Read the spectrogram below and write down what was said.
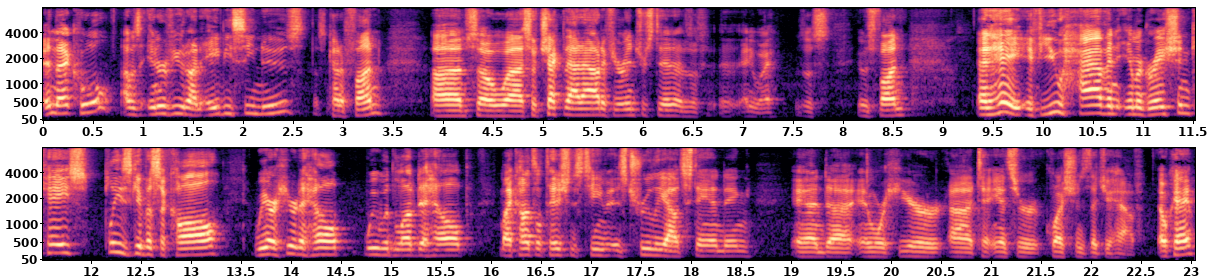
Isn't that cool? I was interviewed on ABC News. That's kind of fun. Uh, so so check that out if you're interested. A, uh, anyway, it was, it was fun. And hey, if you have an immigration case, please give us a call. We are here to help. We would love to help. My consultations team is truly outstanding and, uh, and we're here uh, to answer questions that you have. Okay?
